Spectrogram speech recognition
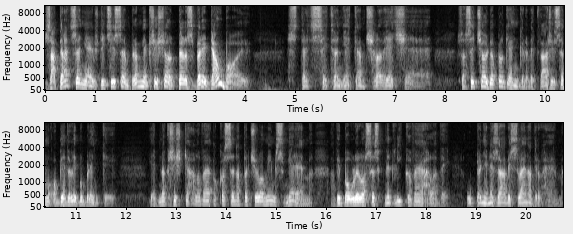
Zatraceně, vždyť si sem pro mě přišel Pillsbury Dowboy. Strč si to někam, člověče. Zasyčel doppelganger, ve tváři se mu objevily bublinky. Jedno křišťálové oko se natočilo mým směrem a vyboulilo se z knedlíkové hlavy úplně nezávislé na druhém.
